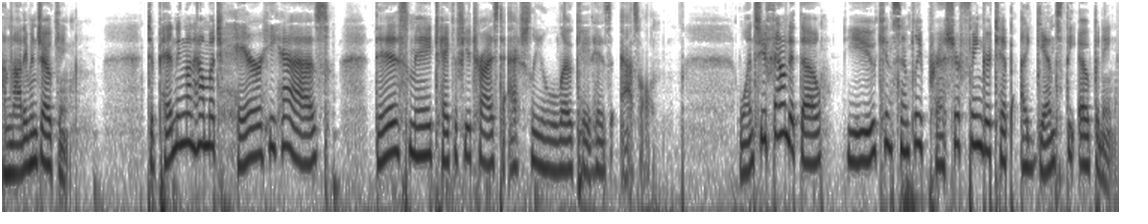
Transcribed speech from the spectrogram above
I'm not even joking. Depending on how much hair he has, this may take a few tries to actually locate his asshole. Once you've found it, though, you can simply press your fingertip against the opening.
